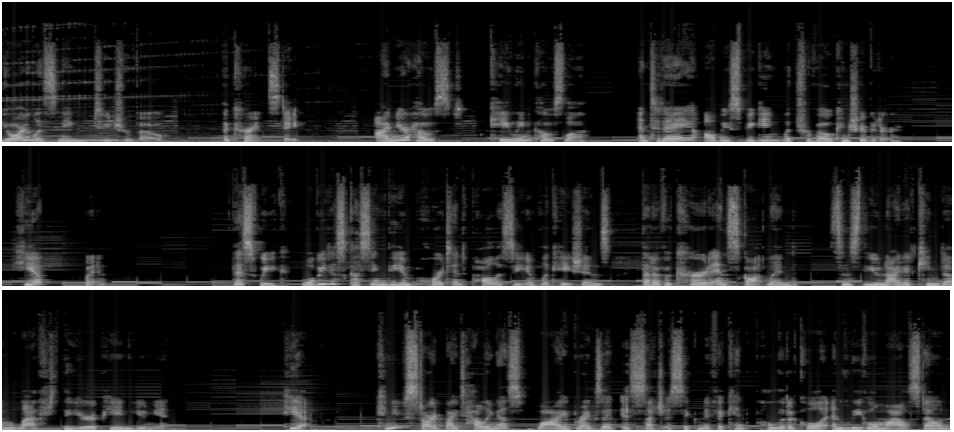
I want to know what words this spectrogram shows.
You're listening to Travaux, the current state. I'm your host, Kayleen Kosla, and today I'll be speaking with Travaux contributor, Hiep Nguyen. This week, we'll be discussing the important policy implications that have occurred in Scotland since the United Kingdom left the European Union. Hiep, can you start by telling us why Brexit is such a significant political and legal milestone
